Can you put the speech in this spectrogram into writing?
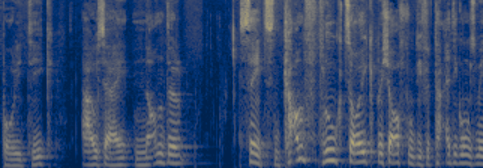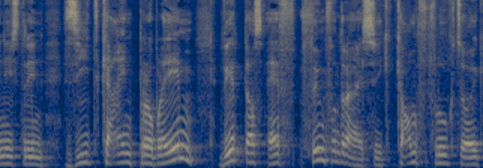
Politik auseinandersetzen setzen. Kampfflugzeugbeschaffung. Die Verteidigungsministerin sieht kein Problem. Wird das F-35 Kampfflugzeug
